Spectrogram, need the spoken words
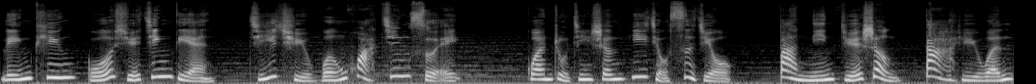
聆听国学经典，汲取文化精髓，关注今生一九四九，伴您决胜大语文。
